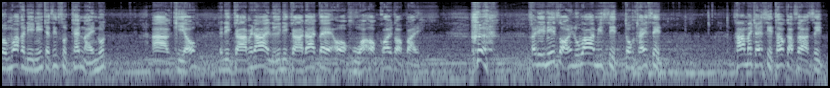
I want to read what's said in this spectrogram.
ชมว่าคดีนี้จะสิ้นสุดแค่ไหนนุชอ่าเขียวจะดีกาไม่ได้ หรือดีกาได้แต่ออกหัวออกก้อยต่อไป คดีนี้สอนให้รู้ว่ามีสิทธิ์จงใช้สิทธิ์ ถ้าไม่ใช้สิทธิ์เท่ากับสละสิทธิ์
